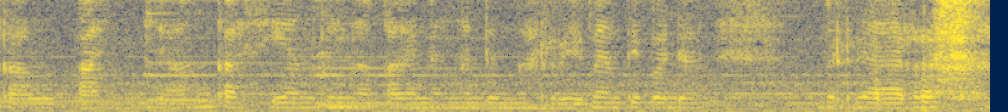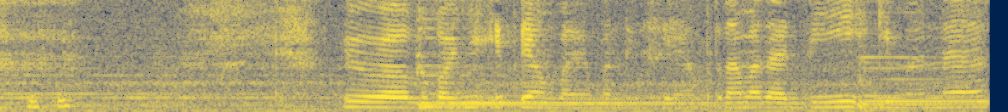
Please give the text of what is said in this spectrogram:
terlalu panjang kasihan telinga kalian yang ngedengerin nanti pada berdarah. Ya, pokoknya itu yang paling penting sih. Yang pertama tadi gimana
